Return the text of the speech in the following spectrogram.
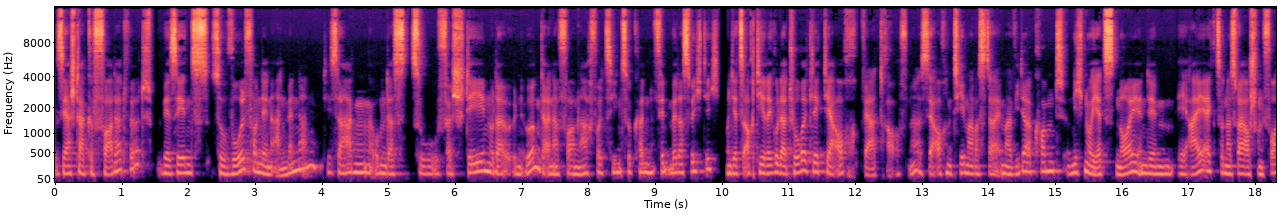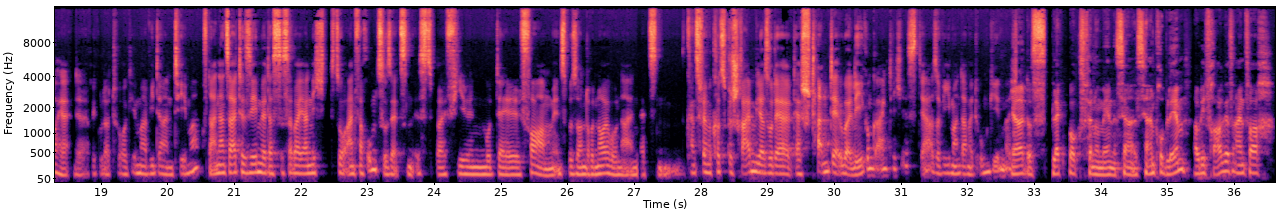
sehr stark gefordert wird. Wir sehen es sowohl von den Anwendern, die sagen, um das zu verstehen oder in irgendeiner Form nachvollziehen zu können, finden wir das wichtig. Und jetzt auch die Regulatorik legt ja auch Wert drauf. Ne? Das ist ja auch ein Thema, was da immer wieder kommt. Nicht nur jetzt neu in dem AI Act, sondern es war auch schon vorher in der Regulatorik immer wieder ein Thema. Auf der anderen Seite sehen wir, dass das aber ja nicht so einfach umzusetzen ist bei vielen Modellformen, insbesondere neuronalen Netzen. Du kannst vielleicht mal kurz beschreiben, da so der, der Stand der Überlegung eigentlich ist, ja, also wie man damit umgehen möchte. Ja, das Blackbox-Phänomen ist ja, ist ja ein Problem. Aber die Frage ist einfach,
